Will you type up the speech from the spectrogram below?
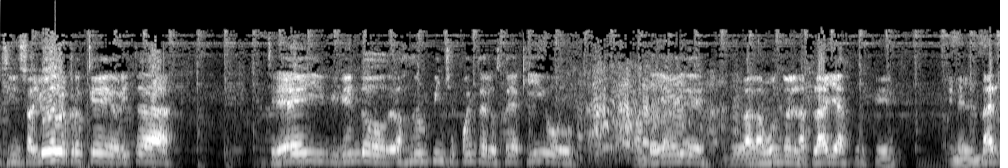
sin su ayuda yo creo que ahorita estaría ahí viviendo debajo de un pinche puente de los hay aquí o andaría ahí de vagabundo en la playa porque en el mar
